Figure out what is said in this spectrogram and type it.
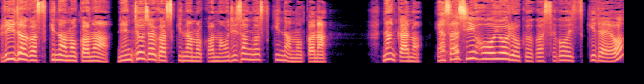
う、リーダーが好きなのかな？年長者が好きなのかな？おじさんが好きなのかな？なんかあの、優しい包容力がすごい好きだよ。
